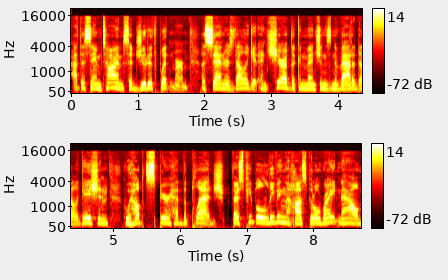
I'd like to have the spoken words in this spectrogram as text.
at the same time, said Judith Whitmer, a Sanders delegate and chair of the convention's Nevada delegation who helped spearhead the pledge. There's people leaving the hospital right now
